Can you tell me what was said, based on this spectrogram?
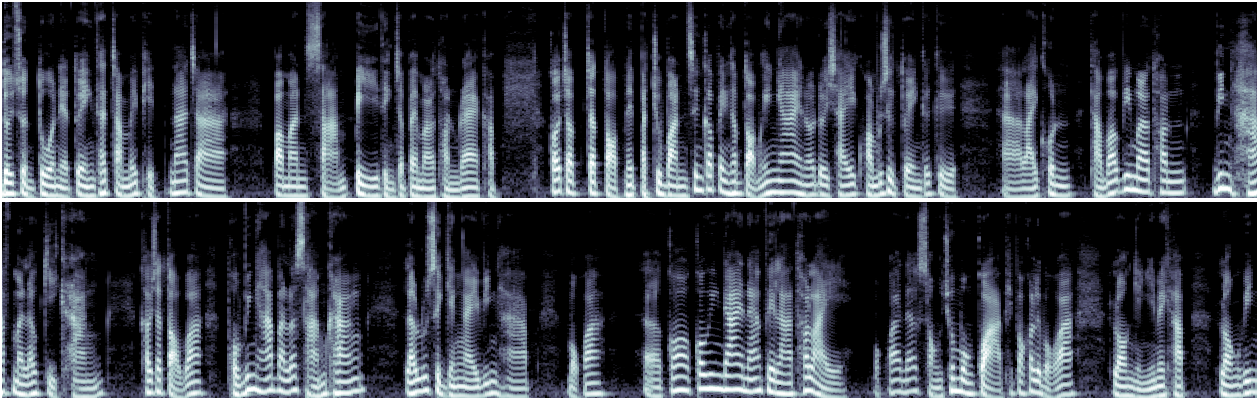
โดยส่วนตัวเนี่ยตัวเองถ้าจำไม่ผิดน่าจะประมาณ 3 ปีถึงจะไปมาราธอนแรกครับ ก็จะจะตอบในปัจจุบัน ซึ่งก็เป็นคำตอบง่ายๆเนาะโดยใช้ความรู้สึกตัวเองก็คืออหลายคนถามว่าวิ่งมาราธอนวิ่งฮาฟมาแล้วกี่ครั้ง เขาจะตอบว่าผมวิ่งฮาฟมาแล้ว 3 ครั้ง แล้วรู้สึกยังไงวิ่งฮาฟบอกว่า ก็ก็วิ่งได้นะ เวลาเท่าไหร่ บอกว่านะสองชั่วโมงกว่า พี่ป๊อกก็เลยบอกว่าลองอย่างนี้ไหมครับ ลองวิ่ง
